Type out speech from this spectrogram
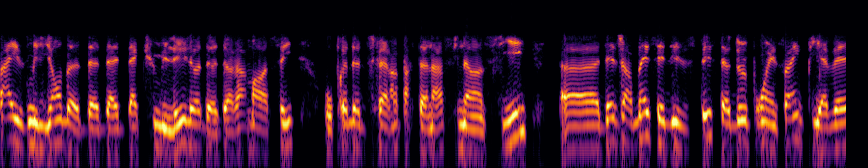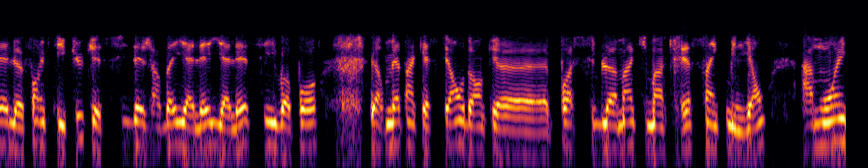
16 millions d'accumulés, de, de, de, ramasser auprès de différents partenaires financiers. Euh, Desjardins s'est désisté, c'était 2,5, puis il y avait le fonds FTQ que si Desjardins y allait, il y allait. S'il ne va pas le remettre en question, donc euh, possiblement qu'il manquerait 5 millions, à moins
